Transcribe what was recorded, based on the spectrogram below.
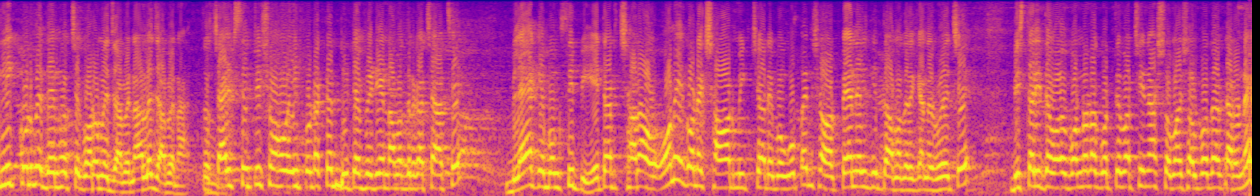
ক্লিক করবে দেন হচ্ছে গরমে যাবে নাহলে যাবে না। তো চাইল্ড সেফটি সহ এই প্রোডাক্টের দুইটা ভেরিয়েন্ট আমাদের কাছে আছে ব্ল্যাক এবং সিপি এটার ছাড়াও অনেক অনেক শাওয়ার মিক্সচার এবং ওপেন শাওয়ার প্যানেল কিন্তু আমাদের এখানে রয়েছে। বিস্তারিতভাবে বর্ণনা করতে পারছি না সময় স্বল্পতার কারণে।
